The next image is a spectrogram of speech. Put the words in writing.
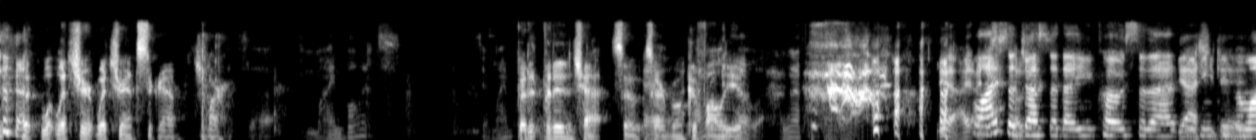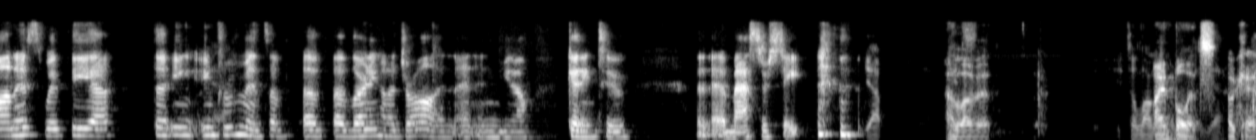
What, what, what's your what's your Instagram, Jamar? It's uh, mind bullets. Is it mind Put it put it in chat so so Yeah, everyone I- could follow you. know. I'm gonna have to find out. yeah, I, well, I, just post- suggested that you post so that Yeah, you can keep did. him honest with the uh, the in- Yeah. improvements of, of of learning how to draw and and, and you know getting to a, a master state. Yep. I love it. It's a long Mind journey, but bullets. yeah. Okay.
